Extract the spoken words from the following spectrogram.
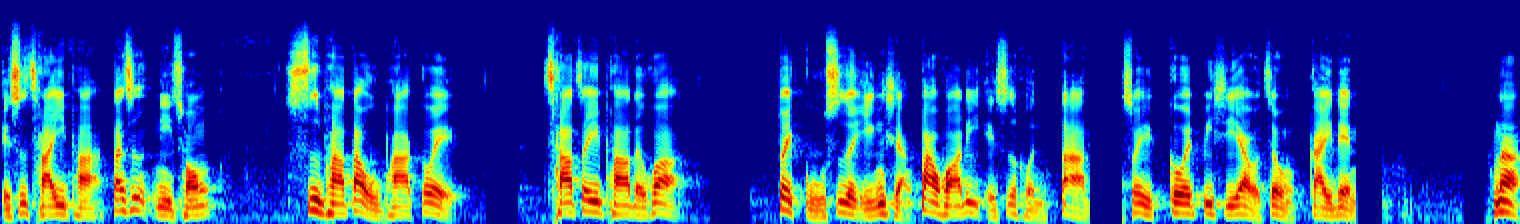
也是差一趴，但是你从四趴到五趴，各位差这一趴的话。对股市的影响爆发力也是很大的，所以各位必须要有这种概念。那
